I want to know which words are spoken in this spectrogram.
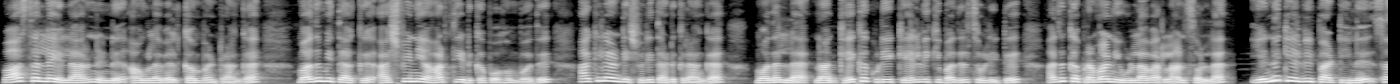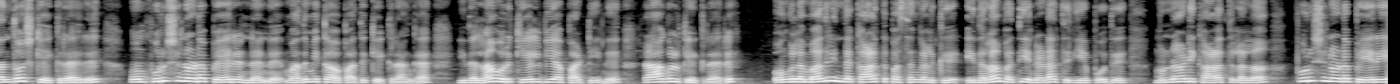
வாசலில் எல்லாரும் நின்று அவங்கள வெல்கம் பண்ணுறாங்க மதுமிதாக்கு அஸ்வினி ஆர்த்தி எடுக்க போகும்போது அகிலாண்டீஸ்வரி தடுக்கிறாங்க. முதல்ல நான் கேட்கக்கூடிய கேள்விக்கு பதில் சொல்லிட்டு அதுக்கப்புறமா நீ உள்ளே வரலான்னு சொல்ல. என்ன கேள்வி பாட்டின்னு சந்தோஷ் கேட்குறாரு உன் புருஷனோட பேர் என்னன்னு மதுமிதாவை பார்த்து கேட்குறாங்க இதெல்லாம் ஒரு கேள்வியா பாட்டின்னு ராகுல் கேட்குறாரு உங்களை மாதிரி இந்த காலத்து பசங்களுக்கு இதெல்லாம் பற்றி என்னடா தெரிய போகுது? முன்னாடி காலத்துலலாம் புருஷனோட பேரே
